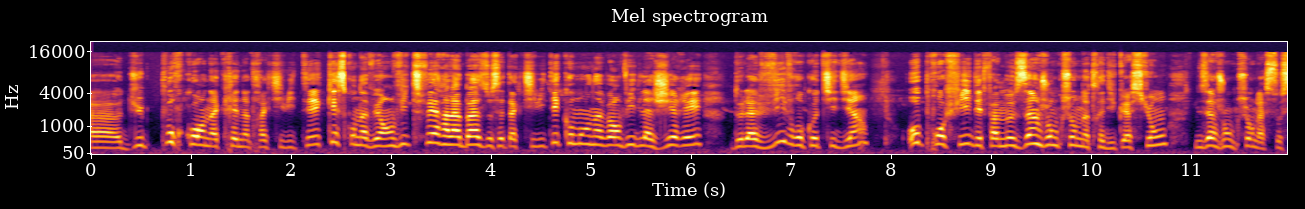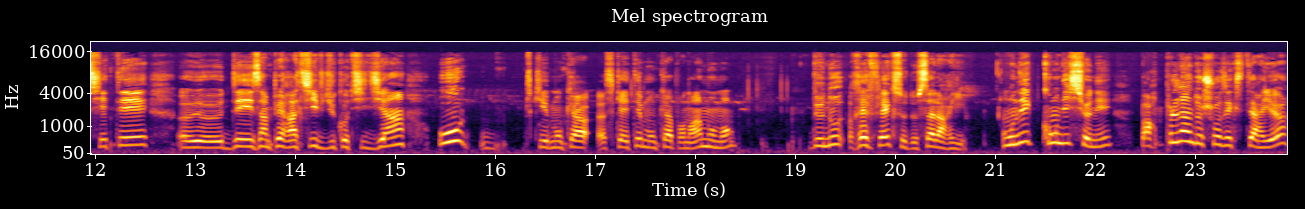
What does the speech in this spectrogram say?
euh, du pourquoi on a créé notre activité, qu'est-ce qu'on avait envie de faire à la base de cette activité, comment on avait envie de la gérer, de la vivre au quotidien, au profit des fameuses injonctions de notre éducation, des injonctions de la société, euh, des impératifs du quotidien, ou ce qui, est mon cas, ce qui a été mon cas pendant un moment, de nos réflexes de salariés. On est conditionné par plein de choses extérieures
